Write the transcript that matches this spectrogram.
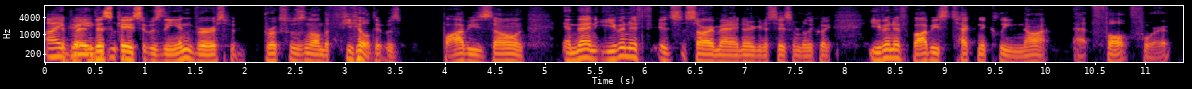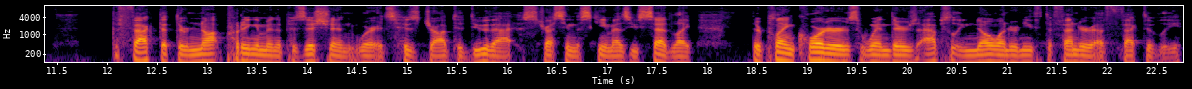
I But agree. in this case, it was the inverse. But Brooks wasn't on the field. It was Bobby's zone. And then even if it's sorry, Matt, I know you're going to say something really quick. Even if Bobby's technically not at fault for it, the fact that they're not putting him in a position where it's his job to do that is stressing the scheme, as you said. Like they're playing quarters when there's absolutely no underneath defender effectively.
